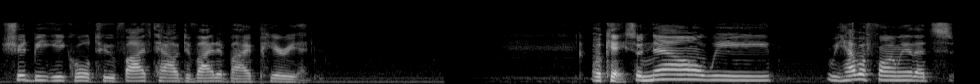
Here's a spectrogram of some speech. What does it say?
should be equal to 5 tau divided by period. Okay, so now we we have a formula that's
